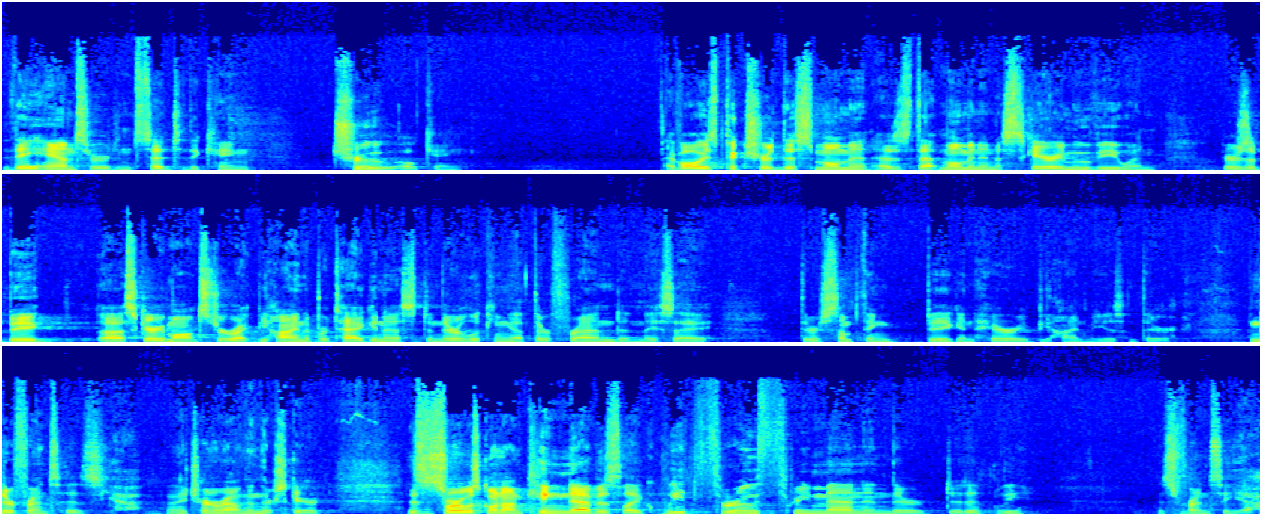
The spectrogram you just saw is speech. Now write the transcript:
They answered and said to the king, True, O king. I've always pictured this moment as that moment in a scary movie when there's a big, uh, scary monster right behind the protagonist, and they're looking at their friend, and they say, There's something big and hairy behind me, isn't there? And their friend says, Yeah. And they turn around and they're scared. This is sort of what's going on. King Neb is like, We threw three men in there, didn't we? His friends say, Yeah.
